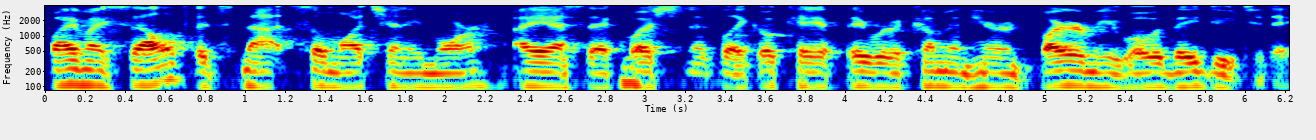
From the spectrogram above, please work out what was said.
by myself. It's not so much anymore. I asked that question as like, okay, if they were to come in here and fire me, what would they do today?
